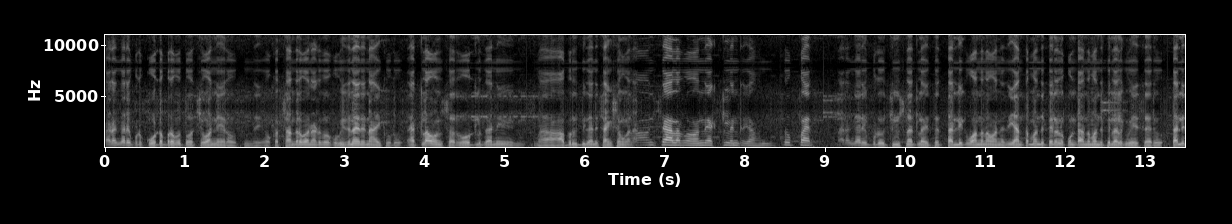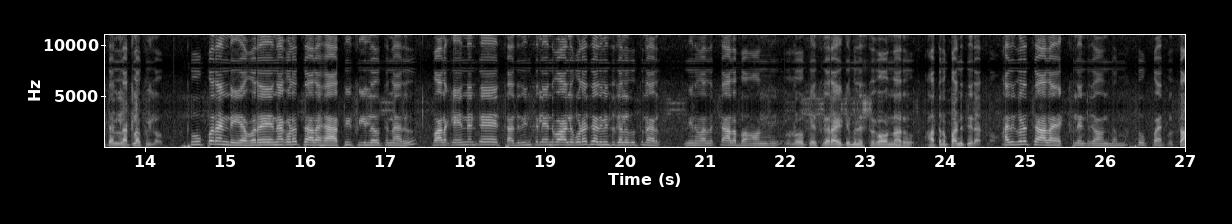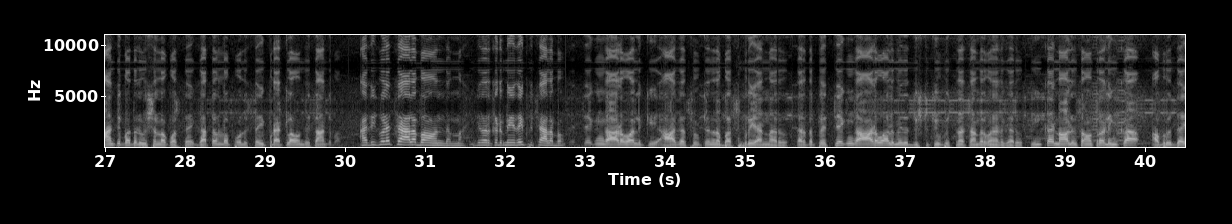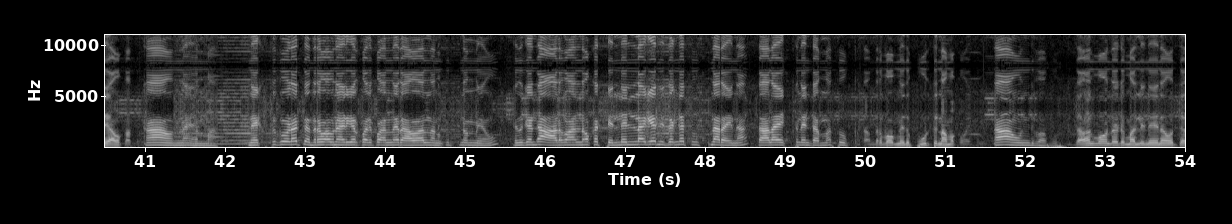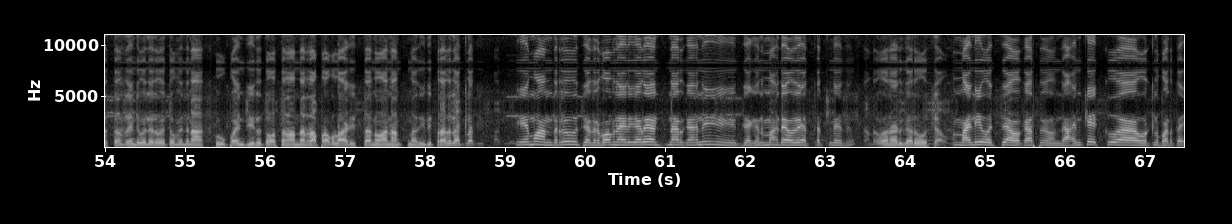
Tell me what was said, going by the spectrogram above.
Madam గారు ఇప్పుడు కూట ప్రభుత్వం వచ్చి వన్ ఇయర్ అవుతుంది. ఒక చంద్రబాబు నాయుడు గారు ఒక విజనరీ నాయకుడు. ఎట్లా ఉంది సార్? రోడ్లు కానీ అభివృద్ధి కానీ సంక్షేమం కానీ అవును చాలా బాగుంది. ఎక్సలెంట్గా ఉంది. సూపర్ మేడం గారు ఇప్పుడు చూసినట్లయితే తల్లికి వందనం అనేది ఎంతమంది పిల్లలకు ఉంటే అంతమంది పిల్లలకు వేశారు. తల్లిదండ్రులు ఎట్లా ఫీల్ అవుతుంది సూపర్ అండి. ఎవరైనా కూడా చాలా హ్యాపీ ఫీల్ అవుతున్నారు. వాళ్ళకి ఏంటంటే చదివించలేని వాళ్ళు కూడా చదివించగలుగుతున్నారు. దీనివల్ల చాలా బాగుంది. లోకేష్ గారు ఐటీ మినిస్టర్గా ఉన్నారు. అతని పనితీరు ఉంది? అది కూడా చాలా ఎక్సలెంట్గా ఉందమ్మా. సూపర్ శాంతి భద్రత విషయంలోకి వస్తే గతంలో పోలిస్తే ఇప్పుడు ఎట్లా ఉంది శాంతి భద్రత? అది కూడా చాలా బాగుందమ్మా. ఇదివరకటి మీద ఇప్పుడు చాలా బాగుంది ప్రత్యేకంగా ఆడవాళ్ళకి ఆగస్ట్ ఫిఫ్టీన్ బస్ ఫ్రీ అన్నారు. తర్వాత ప్రత్యేకంగా ఆడవాళ్ళ మీద దృష్టి చూపిస్తున్నారు చంద్రబాబు నాయుడు గారు. ఇంకా నాలుగు సంవత్సరాలు ఇంకా అభివృద్ధి అయ్యే అవకాశం ఉన్నాయమ్మా. నెక్స్ట్ కూడా చంద్రబాబు నాయుడు గారి పరిపాలన రావాలని అనుకుంటున్నాం మేము. ఎందుకంటే ఆడవాళ్ళని ఒక చెల్లెల్లాగే నిజంగా చూస్తున్నారు ఆయన. చాలా ఎక్సలెంట్ అమ్మా సూపర్ చంద్రబాబు మీద పూర్తి నమ్మకం. ఆ ఉంది బాబు. జగన్మోహన్ రెడ్డి మళ్ళీ నేనే వచ్చేస్తాను రెండు వేల ఇరవై తొమ్మిదిన టూ పాయింట్ జీరోతో వస్తాను అందరం రప్రపలు ఆడిస్తాను అని అంటున్నారు. ఇది ప్రజలు ఎట్లా ఏమో అందరూ చంద్రబాబు నాయుడు గారే అంటున్నారు కానీ జగన్ మాట ఎవరు ఎత్తట్లేదు. చంద్రబాబు నాయుడు గారు వచ్చే మళ్ళీ వచ్చే అవకాశమే ఉంది. ఆయనకే ఎక్కువ ఓట్లు పడతాయి.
